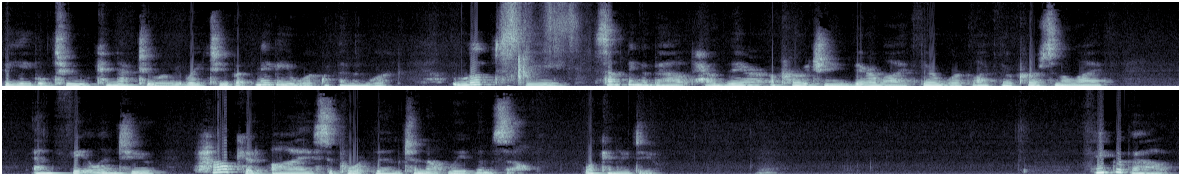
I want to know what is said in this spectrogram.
be able to connect to or relate to, but maybe you work with them in work. Look to see something about how they're approaching their life, their work life, their personal life, and feel into how could I support them to not leave themselves? What can I do? Think about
